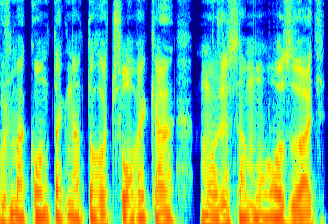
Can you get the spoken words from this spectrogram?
už má kontakt na toho človeka, môže sa mu ozvať,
